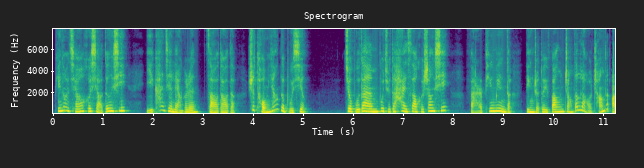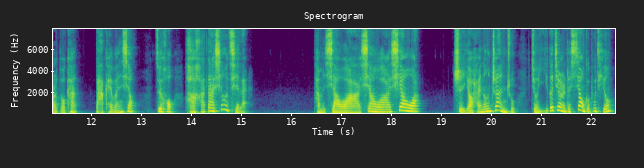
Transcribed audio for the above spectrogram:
匹诺乔和小灯芯一看见两个人遭到的。是同样的不幸，就不但不觉得害臊和伤心，反而拼命的盯着对方长得老长的耳朵看，打开玩笑，最后哈哈大笑起来。他们笑啊笑啊笑啊，只要还能站住，就一个劲儿的笑个不停。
